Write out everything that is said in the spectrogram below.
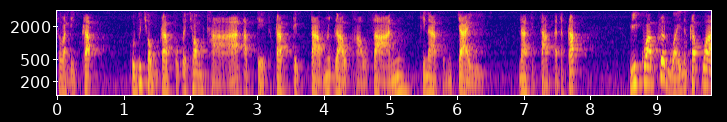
สวัสดีครับ คุณผู้ชมครับพบกับช่องถาอัปเดตครับ ติดตามเรื่องราวข่าวสารที่น่าสนใจน่าติดตามกันนะครับ มีความเคลื่อนไหวนะครับว่า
